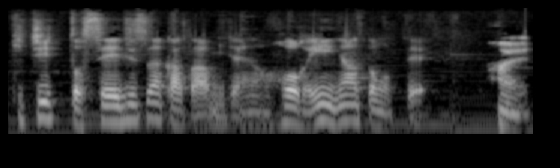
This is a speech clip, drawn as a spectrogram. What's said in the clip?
きちっと誠実な方みたいな方がいいなと思って。はい。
